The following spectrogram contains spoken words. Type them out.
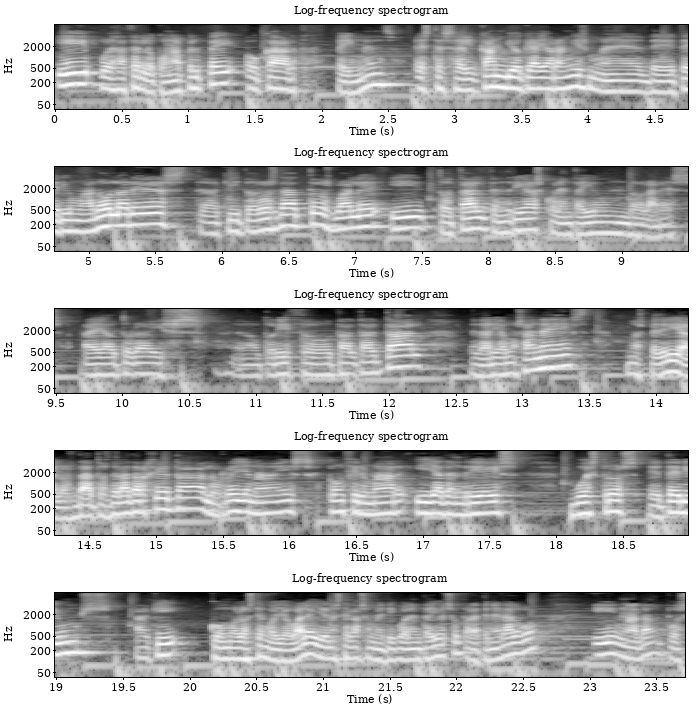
y puedes hacerlo con Apple Pay o Card Payments. Este es el cambio que hay ahora mismo eh, de Ethereum a dólares. Aquí todos los datos, ¿vale? Y total tendrías 41 dólares. Ahí autorizo tal, tal, tal, le daríamos a Next, nos pediría los datos de la tarjeta, los rellenáis, confirmar y ya tendríais vuestros Ethereums aquí como los tengo yo, ¿vale? Yo en este caso metí 48 para tener algo y nada, pues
